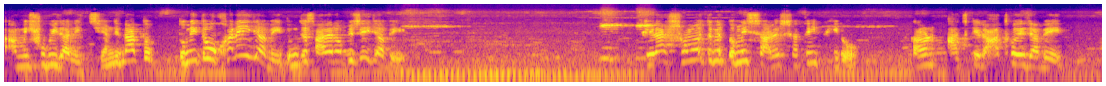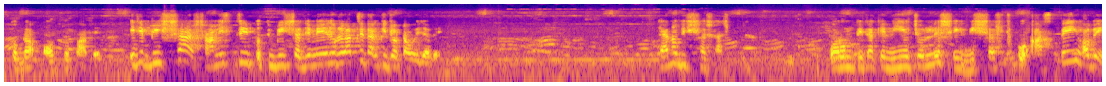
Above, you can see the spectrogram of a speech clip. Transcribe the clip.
আমি সুবিধা নিচ্ছি। আমি না তো, তুমি তো ওখানেই যাবে। তুমি তো স্যারের অফিসেই যাবে। ফেরার সময় তুমি তুমি স্যারের সাথেই ফিরো। কারণ আজকে রাত হয়ে যাবে। তোমরা অটো পাবে। এই যে বিশ্বাস, স্বামী স্ত্রীর প্রতি বিশ্বাস, যে মেয়ে দূরে যাচ্ছে তার কিছু একটা হয়ে যাবে। কেন বিশ্বাস আসবে না? পরম পিতাকে নিয়ে চললে সেই বিশ্বাসটুকু আসতেই হবে।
